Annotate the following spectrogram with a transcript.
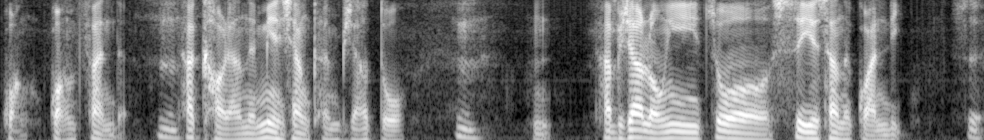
广广泛的，嗯，他考量的面向可能比较多，嗯嗯，他比较容易做事业上的管理，是。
